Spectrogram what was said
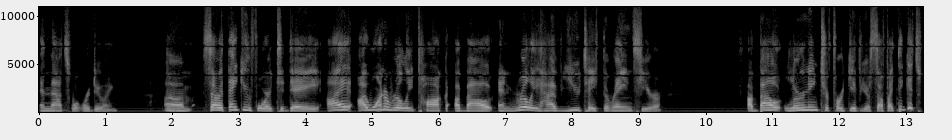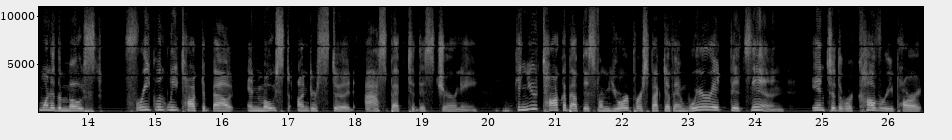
and that's what we're doing. Um, Sarah, thank you for today. I I want to really talk about and really have you take the reins here about learning to forgive yourself. I think it's one of the most frequently talked about and most understood aspect to this journey. Can you talk about this from your perspective and where it fits in into the recovery part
